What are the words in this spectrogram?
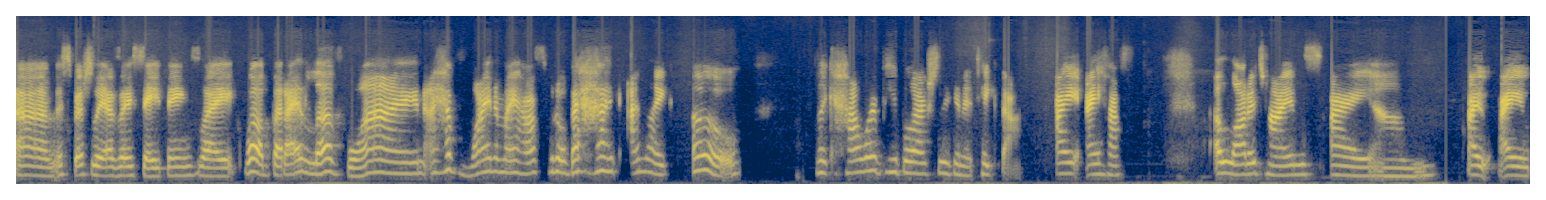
Um, especially as I say things like, well, but I love wine. I have wine in my hospital bag. I'm like, oh, like how are people actually going to take that? I, I have a lot of times I, um, I, I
